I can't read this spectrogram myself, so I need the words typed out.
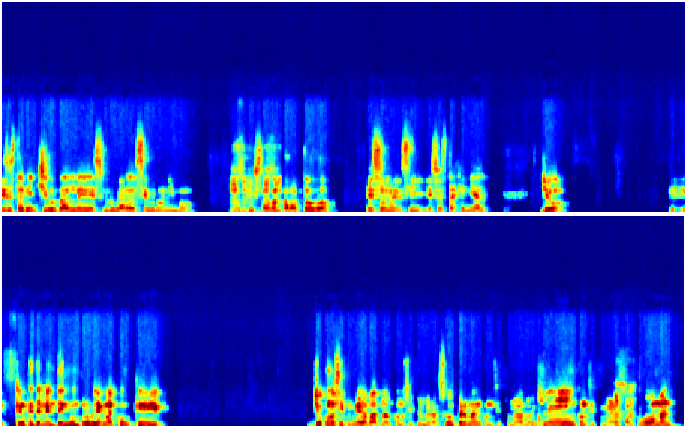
Eso está bien chido, darle su lugar al seudónimo que usaban para todo. Eso, sí, eso está genial. Yo eh, creo que también tengo un problema con que yo conocí primero a Batman, conocí primero a Superman, conocí primero a Lois Lane, conocí primero a Catwoman.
